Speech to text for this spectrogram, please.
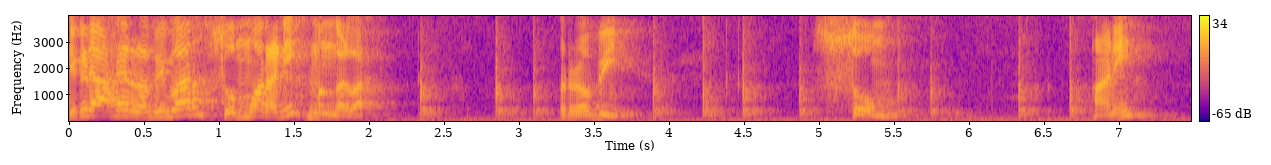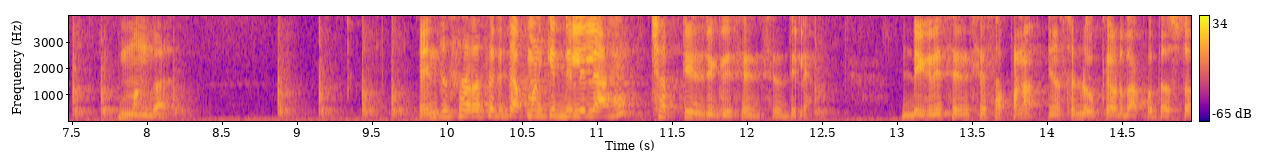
तिकडे आहे रविवार सोमवार आणि मंगळवार. रवी सोम आणि मंगळ. यांचं सरासरी तापमान किती दिलेलं आहे? छत्तीस डिग्री सेल्सिअस दिले. डिग्री सेल्सिअस आपण असं डोक्यावर दाखवत असतो.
